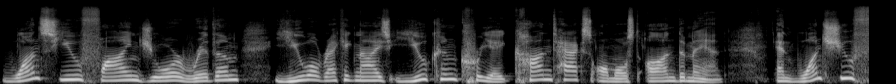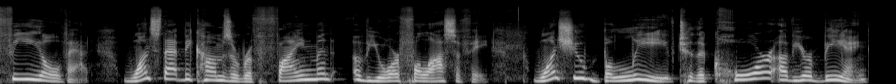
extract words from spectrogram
once you find your rhythm, you will recognize you can create contacts almost on demand. And once you feel that, once that becomes a refinement of your philosophy, once you believe to the core of your being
